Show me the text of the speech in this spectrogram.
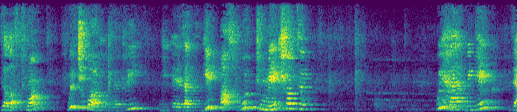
The last one. Which part of the tree uh, that give us wood to make shelter? We have we take the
